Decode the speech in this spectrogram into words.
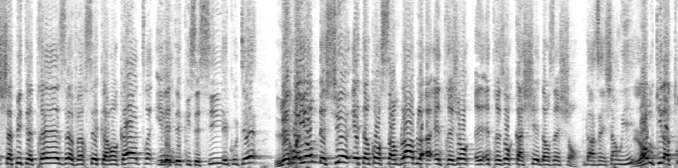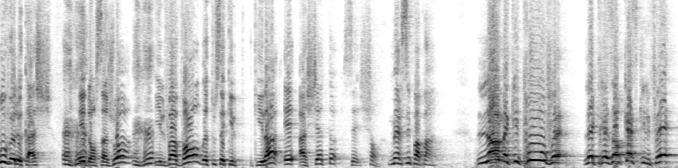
chapitre 13, verset 44, il est écrit ceci. Écoutez. Le royaume des cieux est encore semblable à un trésor, un trésor caché dans un champ. Dans un champ, oui. L'homme qui l'a trouvé le cache, et dans sa joie, il va vendre tout ce qu'il qu'il a et achète ses champs. Merci, papa. L'homme qui trouve les trésors, qu'est-ce qu'il fait?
